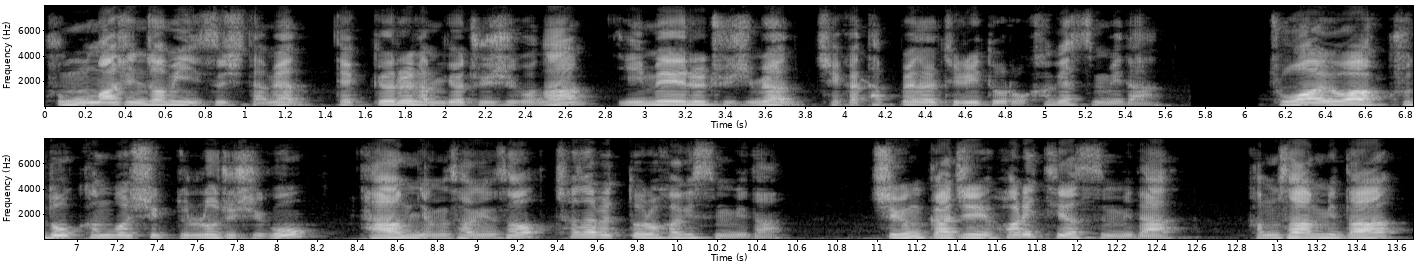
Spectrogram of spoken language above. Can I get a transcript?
궁금하신 점이 있으시다면 댓글을 남겨주시거나 이메일을 주시면 제가 답변을 드리도록 하겠습니다. 좋아요와 구독 한 번씩 눌러주시고 다음 영상에서 찾아뵙도록 하겠습니다. 지금까지 화리티였습니다. 감사합니다.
